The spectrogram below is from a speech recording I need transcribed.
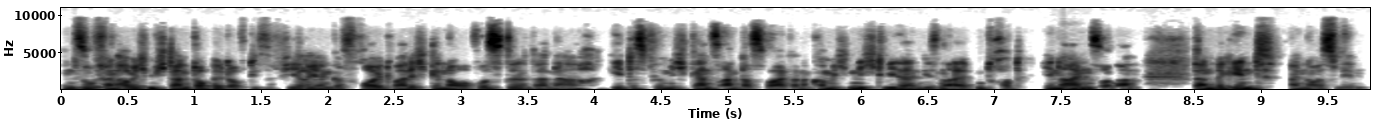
insofern habe ich mich dann doppelt auf diese Ferien gefreut, weil ich genau wusste, danach geht es für mich ganz anders weiter. Dann komme ich nicht wieder in diesen alten Trott hinein, mhm. sondern dann beginnt ein neues Leben.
